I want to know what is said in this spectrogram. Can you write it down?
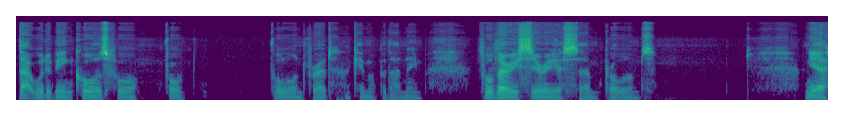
That would have been cause for for Forlorn Fred. I came up with that name for very serious um, problems. Yeah,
